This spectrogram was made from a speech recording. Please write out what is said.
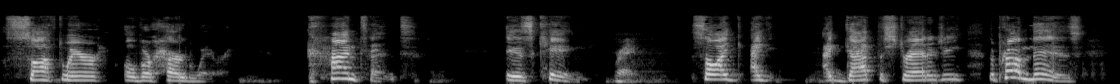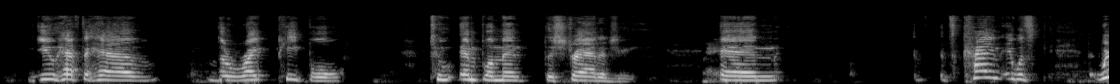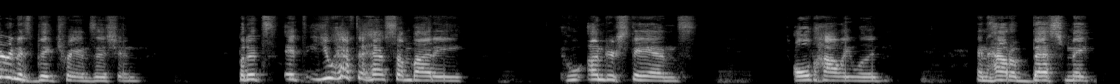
software over hardware, content is king. Right. So I I I got the strategy. The problem is you have to have the right people to implement the strategy. Right. And it's kind it was we're in this big transition, but it's it you have to have somebody who understands old Hollywood and how to best make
